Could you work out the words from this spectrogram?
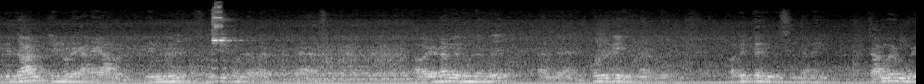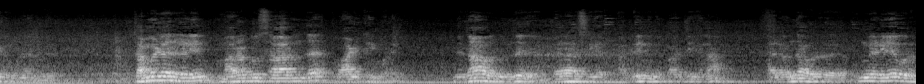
இதுதான் என்னுடைய அடையாளம் என்று சொல்லிக் கொண்டவர் அவரிடம் இருந்தது அந்த கொள்கை உணர்வு பகுத்தறிவு சிந்தனை தமிழ் மொழி உணர்வு தமிழர்களின் மரபு சார்ந்த வாழ்க்கை முறை. இதுதான் அவர் வந்து பேராசிரியர் அப்படின்னு நீங்கள் பார்த்தீங்கன்னா அதில் வந்து அவர் உண்மையிலேயே ஒரு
